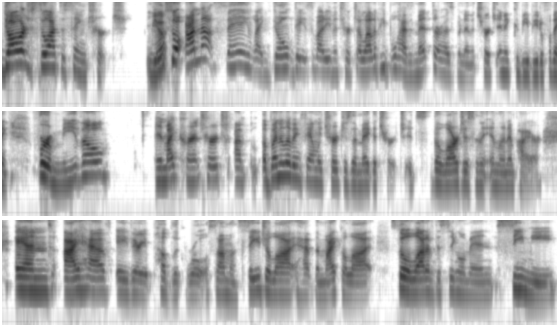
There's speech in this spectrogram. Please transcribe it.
y'all are still at the same church. Yeah. So I'm not saying like don't date somebody in the church. A lot of people have met their husband in the church and it could be a beautiful thing. For me though, in my current church, um, Abundant Living Family Church is a mega church. It's the largest in the Inland Empire. And I have a very public role. So I'm on stage a lot, I have the mic a lot. So a lot of the single men see me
